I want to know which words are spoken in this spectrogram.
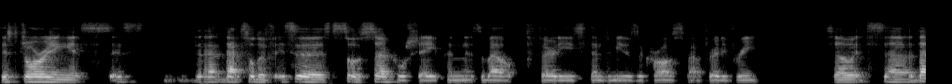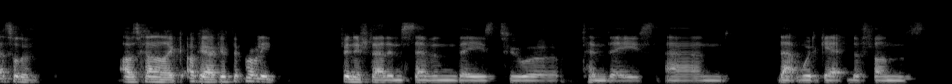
this drawing it's it's that, that sort of it's a sort of circle shape and it's about 30 centimeters across, about 33. So it's uh, that sort of I was kind of like, okay, I could probably finish that in seven days to uh, 10 days, and that would get the funds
